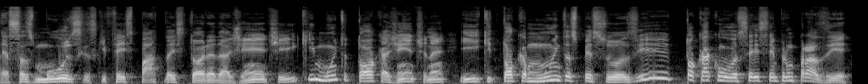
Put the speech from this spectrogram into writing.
essas músicas que fez parte da história da gente e que muito toca a gente, né? E que toca muitas pessoas. E tocar com vocês é sempre um prazer.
